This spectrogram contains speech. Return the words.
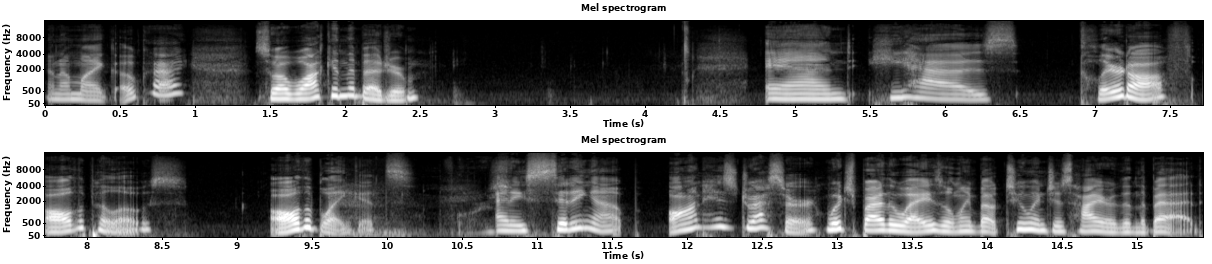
And I'm like, okay. So I walk in the bedroom and he has cleared off all the pillows, all the blankets, and he's sitting up on his dresser, which by the way is only about two inches higher than the bed.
